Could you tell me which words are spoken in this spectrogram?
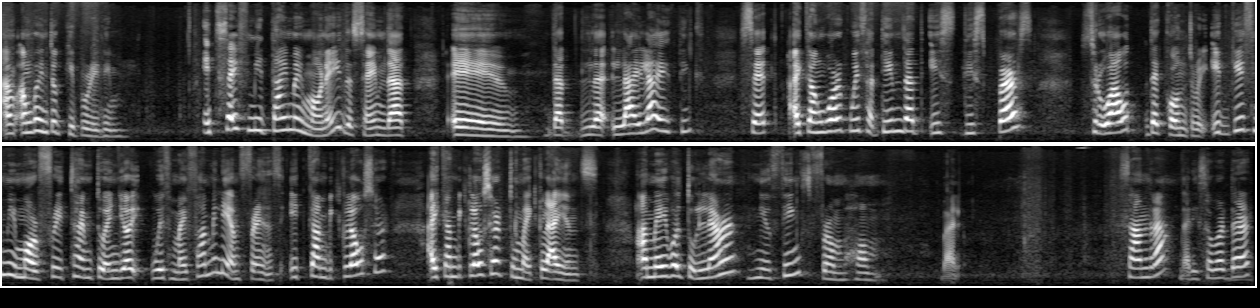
I'm, I'm going to keep reading. It saved me time and money, the same that um, that Leila, I think, said, I can work with a team that is dispersed throughout the country. It gives me more free time to enjoy with my family and friends. It can be closer, I can be closer to my clients. I'm able to learn new things from home. Sandra, that is over there,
